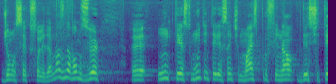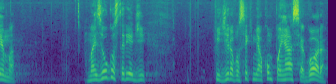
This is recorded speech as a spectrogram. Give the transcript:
de homossexualidade. Nós ainda vamos ver é, um texto muito interessante mais para o final deste tema. Mas eu gostaria de pedir a você que me acompanhasse agora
